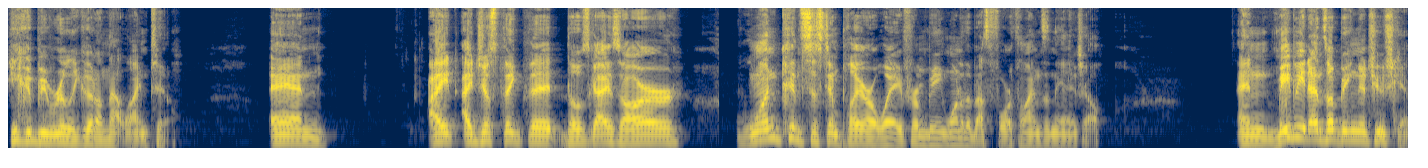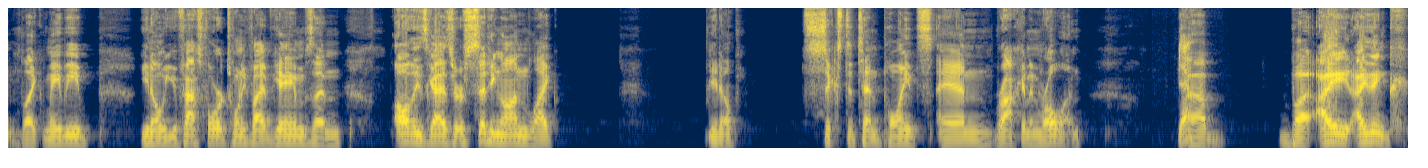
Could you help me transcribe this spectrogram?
he could be really good on that line too and I I just think that those guys are one consistent player away from being one of the best fourth lines in the NHL. And maybe it ends up being Nichushkin. Like maybe, you know, you fast forward 25 games and all these guys are sitting on like, you know, six to 10 points and rocking and rolling. Yeah. Uh, but I I think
